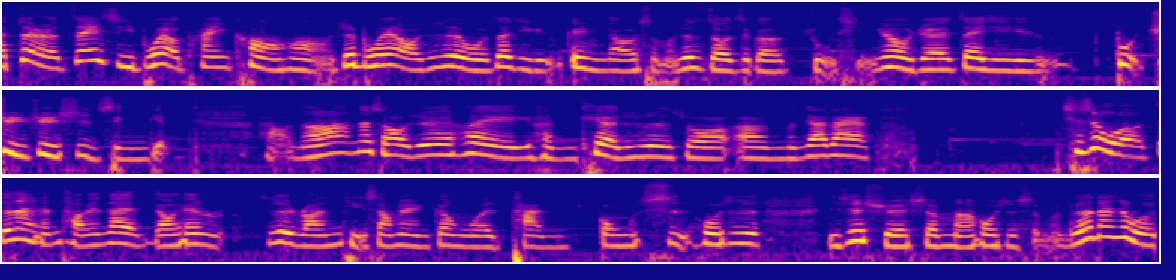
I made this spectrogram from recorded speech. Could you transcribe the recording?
哎，对了，这一集不会有 t i m e c o 哈，就不会有，就是我这集跟你聊什么，就是只有这个主题，因为我觉得这一集不句句是经典。好，然后那时候我就会很 care，就是说，嗯，人家在。其实我真的很讨厌在聊天就是软体上面跟我谈公事，或是你是学生吗，或是什么的。但是我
